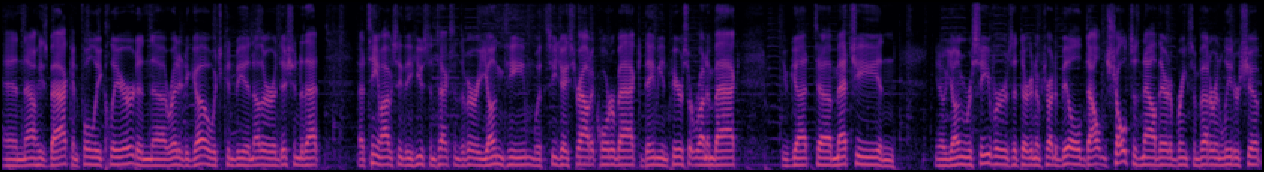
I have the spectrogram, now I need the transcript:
and now he's back and fully cleared and uh, ready to go, which can be another addition to that that team. Obviously, the Houston Texans, a very young team with C.J. Stroud at quarterback, Dameon Pierce at running back. You've got uh, Metchie and you know young receivers that they're going to try to build. Dalton Schultz is now there to bring some veteran leadership.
